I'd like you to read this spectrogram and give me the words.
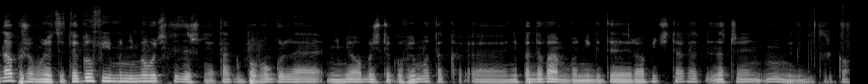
Dobrze mówicie, tego filmu nie miało być fizycznie, tak? Bo w ogóle nie miało być tego filmu, tak? E, nie planowałem go nigdy robić, tak? Znaczy, nie nigdy, tylko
